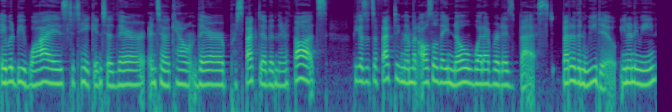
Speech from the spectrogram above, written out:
It would be wise to take into their into account their perspective and their thoughts because it's affecting them, but also they know whatever it is best, better than we do. You know what I mean?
